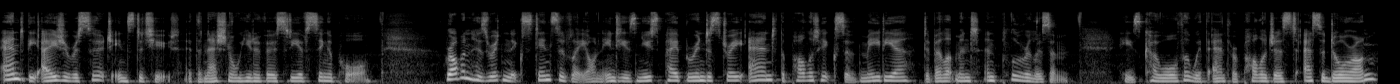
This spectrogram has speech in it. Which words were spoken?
and the Asia Research Institute at the National University of Singapore. Robin has written extensively on India's newspaper industry and the politics of media, development, and pluralism. He's co author with anthropologist Assa Doron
